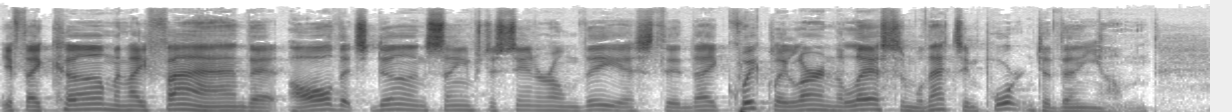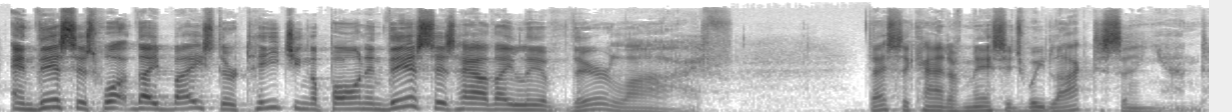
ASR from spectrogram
If they come and they find that all that's done seems to center on this, then they quickly learn the lesson well, that's important to them. And this is what they base their teaching upon, and this is how they live their life. That's the kind of message we'd like to send.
